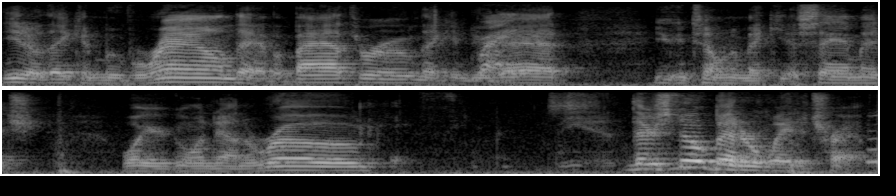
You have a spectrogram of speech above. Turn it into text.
you know, they can move around. They have a bathroom. They can do Right. that. You can tell them to make you a sandwich while you're going down the road. There's no better way to travel.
